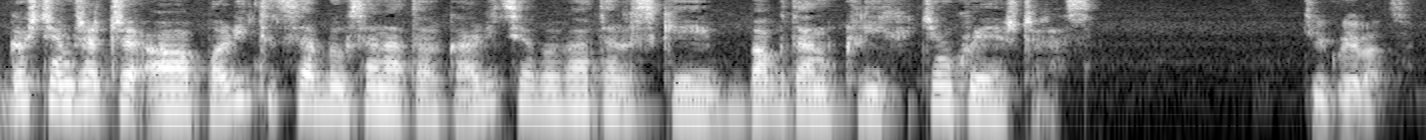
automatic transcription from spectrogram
Gościem Rzeczy o Polityce był senator Koalicji Obywatelskiej Bogdan Klich. Dziękuję jeszcze raz. Dziękuję bardzo.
